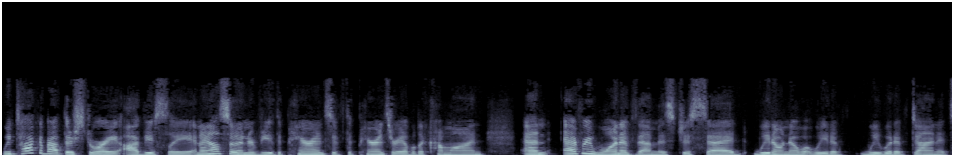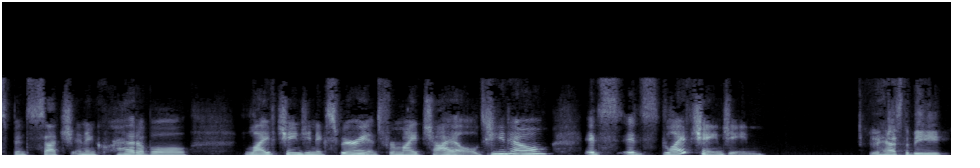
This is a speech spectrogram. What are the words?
we talk about their story, obviously. And I also interview the parents if the parents are able to come on. And every one of them has just said, we don't know what we'd have, we would have done. It's been such an incredible, life changing experience for my child. You know, it's, it's life changing. It has to be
